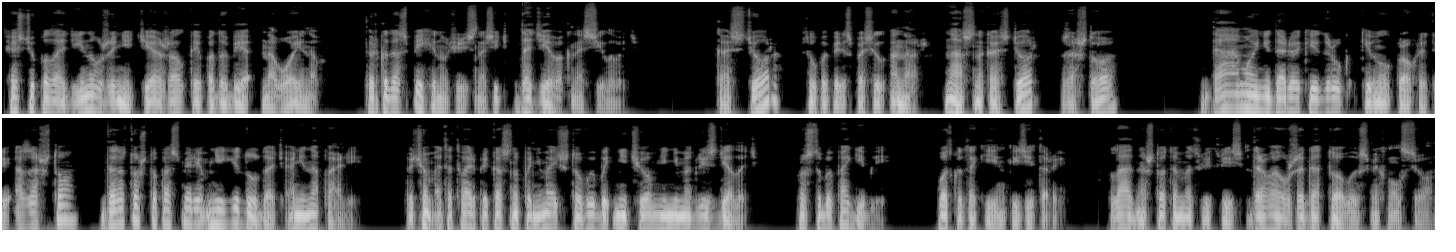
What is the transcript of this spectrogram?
К счастью, паладины уже не те, жалкое подобие на воинов. Только доспехи научились носить, да девок насиловать. «Костер?» — тупо переспросил Анар. «Нас на костер? За что?» «Да, мой недалекий друг», — кивнул проклятый. «А за что?» Да за то, что посмели мне еду дать, а не напали. Причем эта тварь прекрасно понимает, что вы бы ничего мне не могли сделать. Просто бы погибли. Вот кто такие инквизиторы. Ладно, что там отвлеклись, дрова уже готовы, усмехнулся он.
